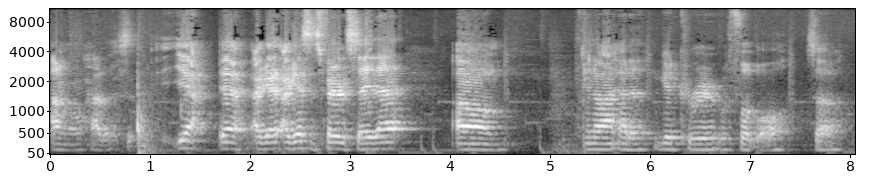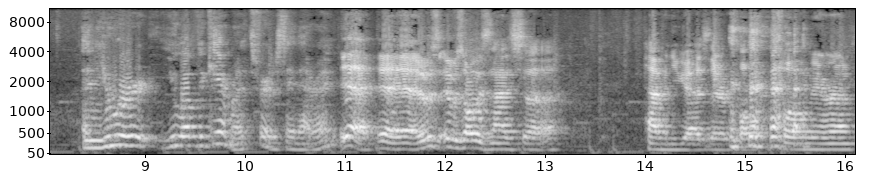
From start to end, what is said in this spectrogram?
I don't know how to. Yeah, yeah. I guess, I guess it's fair to say that. Um, you know, I had a good career with football, so. And you were you love the camera. It's fair to say that, right? Yeah, yeah, yeah. It was it was always nice uh, having you guys there follow, follow me around.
